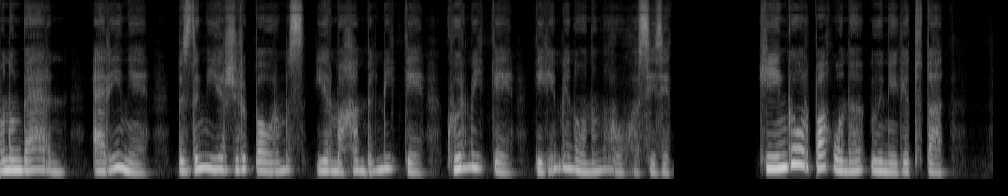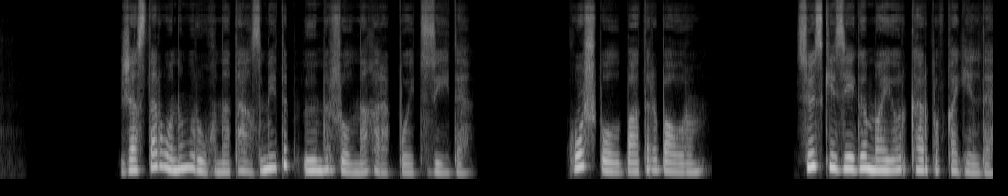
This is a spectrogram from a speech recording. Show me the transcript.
Мұның бәрін әрине біздің ержүрек бауырымыз ермахан білмейді де көрмейді де дегенмен оның рухы сезеді. Кейінгі ұрпақ оны өнеге тұтады. Жастар оның рухына тағзым етіп өмір жолына қарап бой түзейді. Қош бол батыр бауырым. Сөз кезегі майор карповқа келді.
